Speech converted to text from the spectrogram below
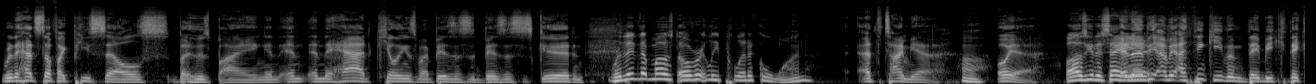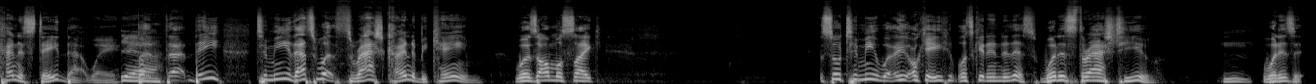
Where they had stuff like peace sells, but who's buying, and and and they had killing is my business and business is good, and Were they the most overtly political one? at the time, yeah, Huh. oh yeah, Well, I was gonna say. and I mean, I mean, I think even they be, they kind of stayed that way, Yeah. But that, they, to me, that's what thrash kind of became was almost like. So to me, wh- okay, let's get into this. What is thrash to you? Hmm. What is it?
